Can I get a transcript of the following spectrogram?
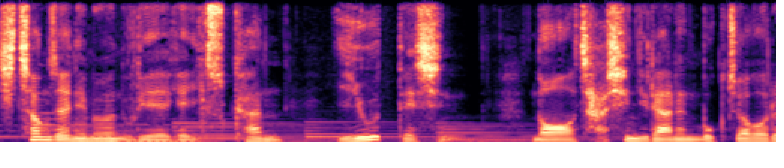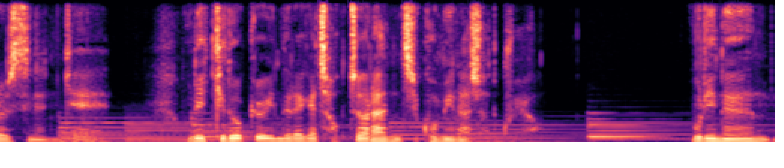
시청자님은 우리에게 익숙한 이웃 대신 너 자신이라는 목적어를 쓰는 게 우리 기독교인들에게 적절한지 고민하셨고요. 우리는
